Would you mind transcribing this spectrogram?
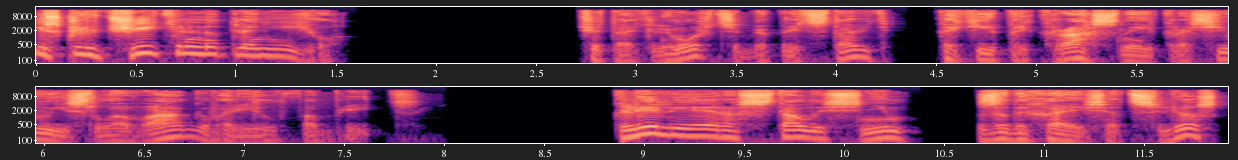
исключительно для нее. Читатель может себе представить, Какие прекрасные и красивые слова говорил Фабриций. Клелия рассталась с ним, задыхаясь от слез,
